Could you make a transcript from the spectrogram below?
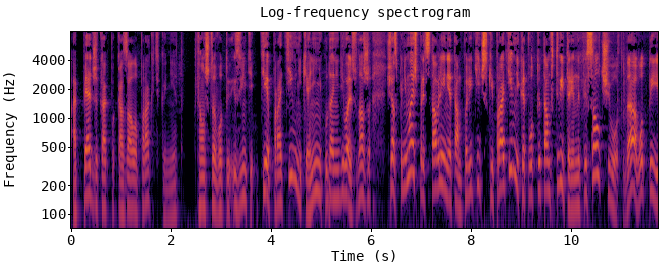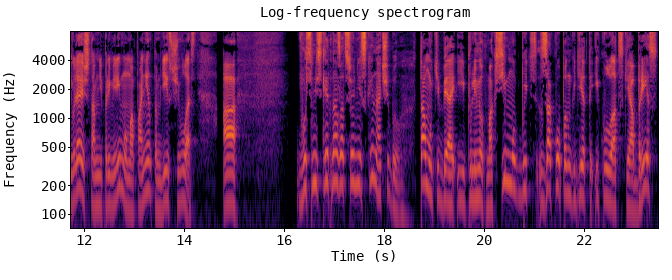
Опять же, как показала практика, нет. Потому что, вот, извините, те противники, они никуда не девались. У нас же сейчас, понимаешь, представление там, политический противник, это вот ты там в Твиттере написал чего-то, да, вот ты являешься там непримиримым оппонентом действующей власти. А 80 лет назад все несколько иначе было. Там у тебя и пулемет Максим мог быть закопан где-то, и кулацкий обрез,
